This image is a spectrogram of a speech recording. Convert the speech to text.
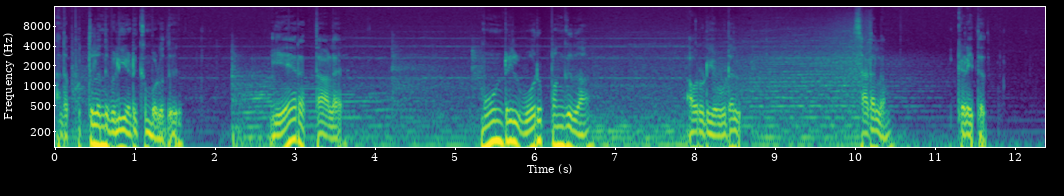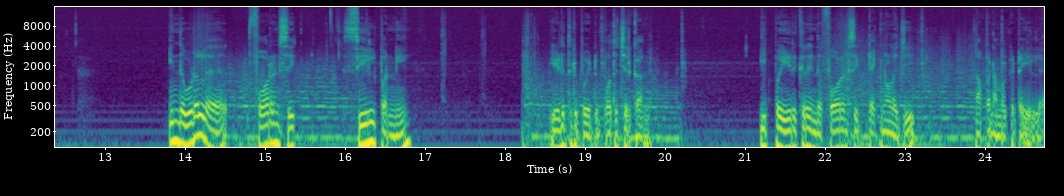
அந்த புத்துலேருந்து வெளியே எடுக்கும் பொழுது ஏறத்தாழ மூன்றில் ஒரு பங்கு தான் அவருடைய உடல் சடலம் கிடைத்தது. இந்த உடலை ஃபாரன்சிக் சீல் பண்ணி எடுத்துகிட்டு போயிட்டு புதைச்சிருக்காங்க. இப்போ இருக்கிற இந்த ஃபாரன்சிக் டெக்னாலஜி அப்போ நம்மக்கிட்ட இல்லை.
